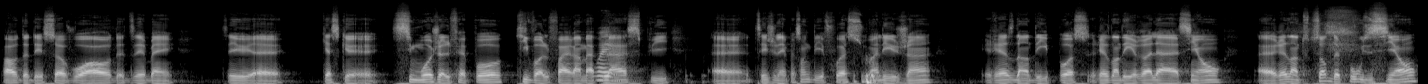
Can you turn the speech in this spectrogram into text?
peur de décevoir, de dire, ben, tu sais, euh, qu'est-ce que, si moi je le fais pas, qui va le faire à ma Ouais. place? Puis, euh, tu sais, j'ai l'impression que des fois, souvent, les gens restent dans des postes, restent dans des relations, euh, restent dans toutes sortes de positions,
